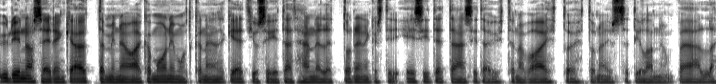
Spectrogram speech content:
ydinaseiden käyttäminen on aika monimutkainen ketju siitä, että hänelle todennäköisesti esitetään sitä yhtenä vaihtoehtona, jos se tilanne on päällä.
